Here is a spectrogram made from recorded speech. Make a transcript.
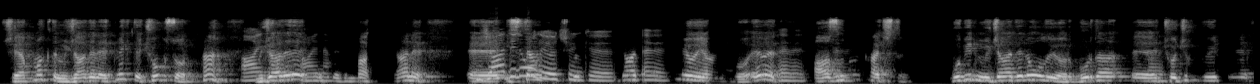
şey yapmak da mücadele etmek de çok zor. Heh, Aynen, mücadele etmek aynen. dedim bak. Yani e, Mücadele istem oluyor çünkü. mücadele Evet, yani bu. Evet evet, evet, ağzımdan kaçtı. Bu bir mücadele oluyor. Burada e, evet. çocuk büyütmek,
